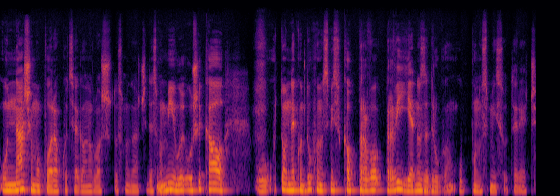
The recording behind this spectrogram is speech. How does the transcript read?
U našem oporavku od svega onog loša što smo, znači da smo mm. mi ušli kao u, u tom nekom duhovnom smislu kao prvo, prvi jedno za drugo u punom smislu te reči.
